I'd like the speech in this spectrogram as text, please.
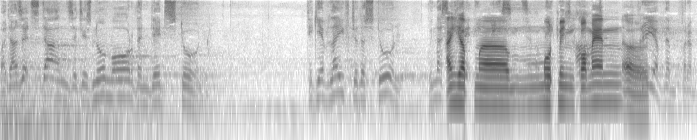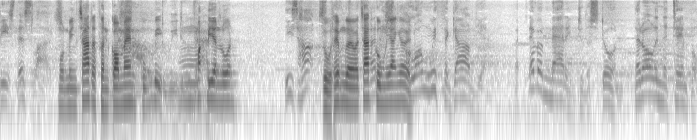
But as it stands, it is no more than dead stone. To give life to the stone, we must Anh Hiệp a một mình comment ở một mình chat ở phần comment cũng bị mắc điên luôn. Rủ thêm người vào chat cùng đi anh ơi. Never married to the stone. They're all in the temple.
